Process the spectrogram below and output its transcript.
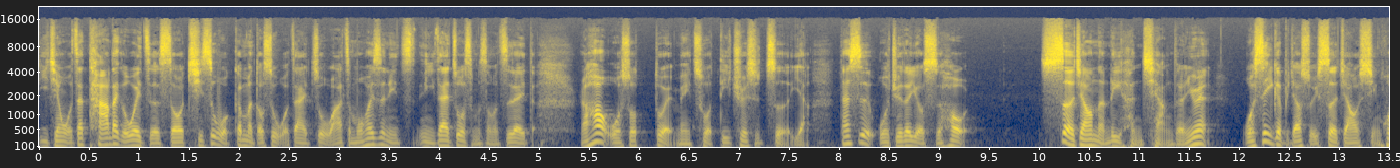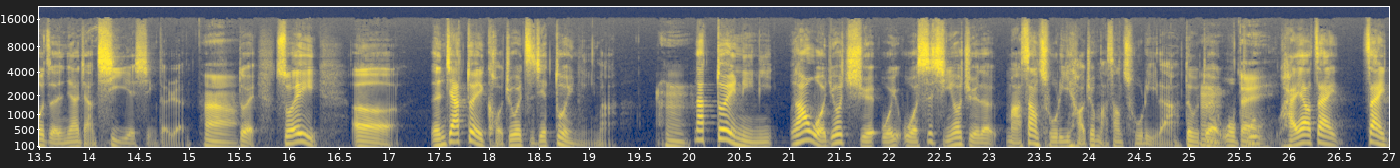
以前我在他那个位置的时候，其实我根本都是我在做啊，怎么会是你你在做什么什么之类的？然后我说，对，没错，的确是这样。但是我觉得有时候社交能力很强的，因为我是一个比较属于社交型或者人家讲企业型的人，嗯，对，所以呃，人家对口就会直接对你嘛。嗯，那对你，你然后我又觉我我事情又觉得马上处理好就马上处理了啊、对不对？我不还要再再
